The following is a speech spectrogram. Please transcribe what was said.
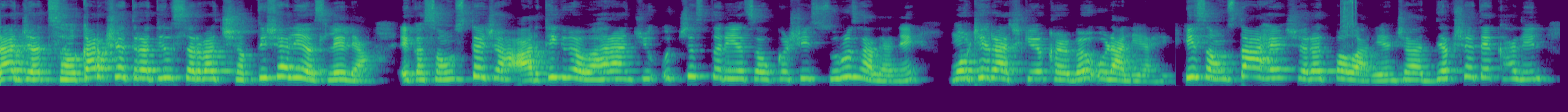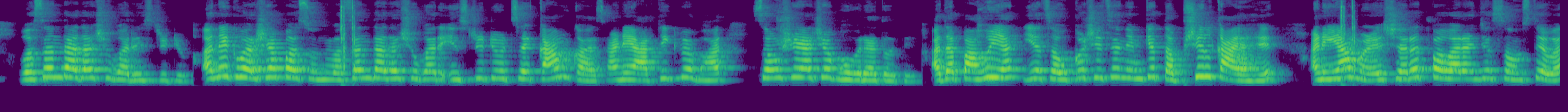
राज्यात सहकार क्षेत्रातील सर्वात शक्तिशाली असलेल्या एका संस्थेच्या आर्थिक व्यवहारांची उच्चस्तरीय चौकशी सुरू झाल्याने मोठी राजकीय खळबळ उडाली आहे. ही संस्था आहे शरद पवार यांच्या अध्यक्षतेखालील वसंतदादा शुगर इन्स्टिट्यूट. अनेक वर्षापासून वसंतदादा शुगर इन्स्टिट्यूटचे कामकाज आणि आर्थिक व्यवहार संशयाच्या भोवऱ्यात होते. आता पाहूयात या चौकशीचे नेमके तपशील काय आहेत आणि यामुळे शरद पवारांच्या संस्थेवर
